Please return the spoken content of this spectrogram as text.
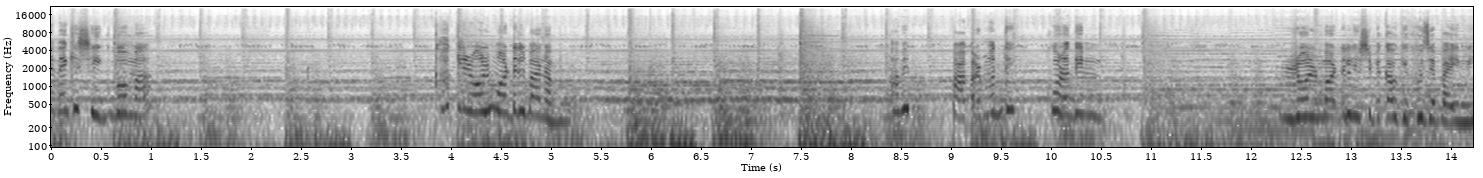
কাকে দেখে শিখব, মা। কাকে রোল মডেল বানাবো? আমি বাবার মধ্যে কোনোদিন রোল মডেল হিসেবে কাউকে খুঁজে পাইনি।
